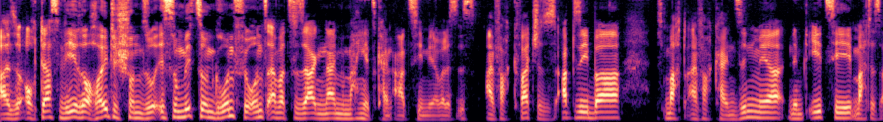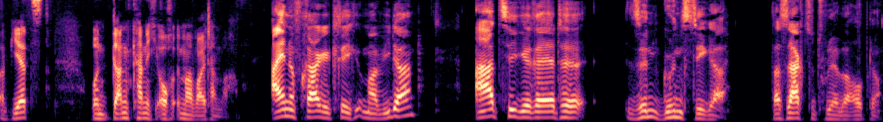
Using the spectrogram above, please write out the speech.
Also auch das wäre heute schon so, ist somit so ein Grund für uns einfach zu sagen, nein, wir machen jetzt kein AC mehr, weil das ist einfach Quatsch, es ist absehbar, es macht einfach keinen Sinn mehr. Nimmt EC, macht es ab jetzt und dann kann ich auch immer weitermachen. Eine Frage kriege ich immer wieder. AC-Geräte sind günstiger. Was sagst du zu der Behauptung?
